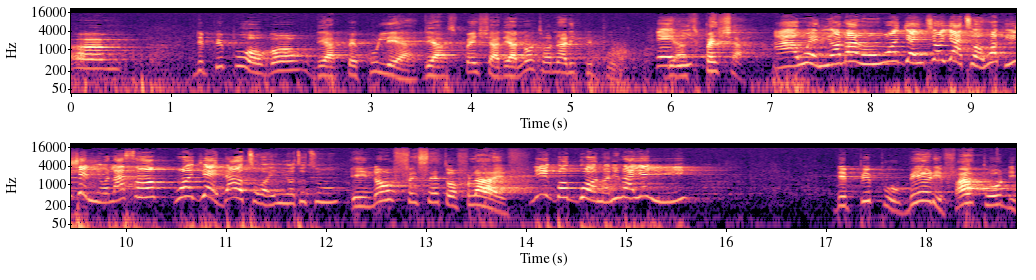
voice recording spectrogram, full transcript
Um, the people of God, they are peculiar, they are special, they are not ordinary people. They are special. Àwọn ènìyàn ọlọ́run wọ́n jẹ́ ẹni tí ó yàtọ̀ wọn kì í ṣe ènìyàn lásán wọ́n jẹ́ ẹ̀dá ọ̀tọ̀ ènìyàn tuntun. In all facets of life, ní gbogbo ọ̀nà nínú ayé yìí the people being referred to, the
